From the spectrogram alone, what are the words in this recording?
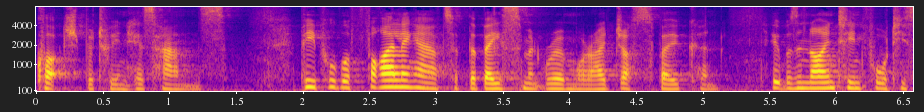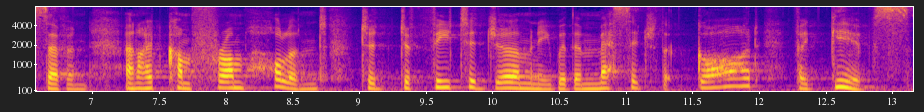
clutched between his hands. People were filing out of the basement room where I'd just spoken. It was 1947, and I'd come from Holland to defeated Germany with a message that God forgives.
